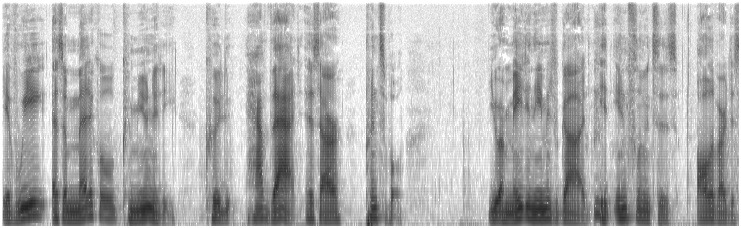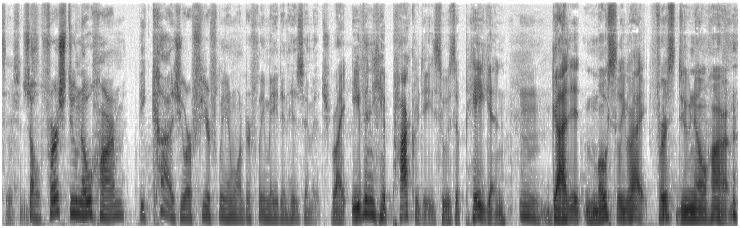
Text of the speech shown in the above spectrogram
If we, as a medical community, could have that as our principle, you are made in the image of God, it influences all of our decisions. So, first, do no harm because you are fearfully and wonderfully made in his image. Right. Even Hippocrates, who was a pagan, mm. got it mostly right. First, do no harm.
